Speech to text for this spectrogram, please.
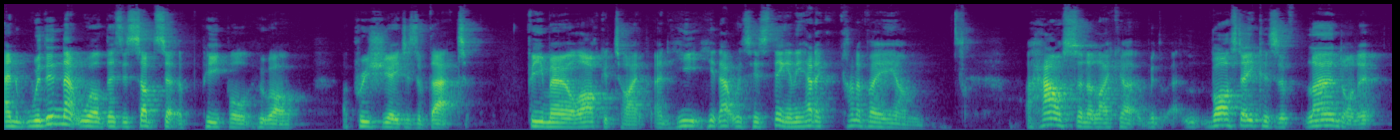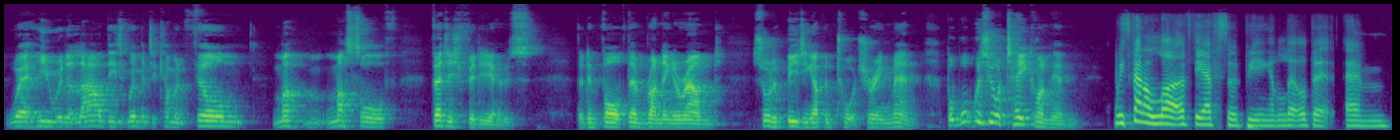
And within that world, there's a subset of people who are appreciators of that female archetype, and he, he that was his thing. And he had a kind of a um, a house and a, like a with vast acres of land on it, where he would allow these women to come and film mu- muscle fetish videos that involved them running around, sort of beating up and torturing men. But what was your take on him? We spent a lot of the episode being a little bit um,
